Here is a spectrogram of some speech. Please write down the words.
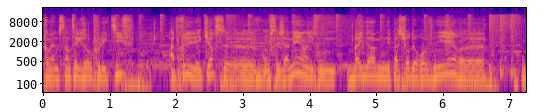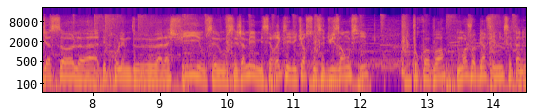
quand même s'intégrer au collectif. Après les Lakers, euh, on sait jamais. hein, ils ont Bynum n'est pas sûr de revenir. euh, Gasol a des problèmes de, à la cheville. On sait, on sait jamais. Mais c'est vrai que les Lakers sont séduisants aussi. Pourquoi pas? Moi, je vois bien Phoenix cette année.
